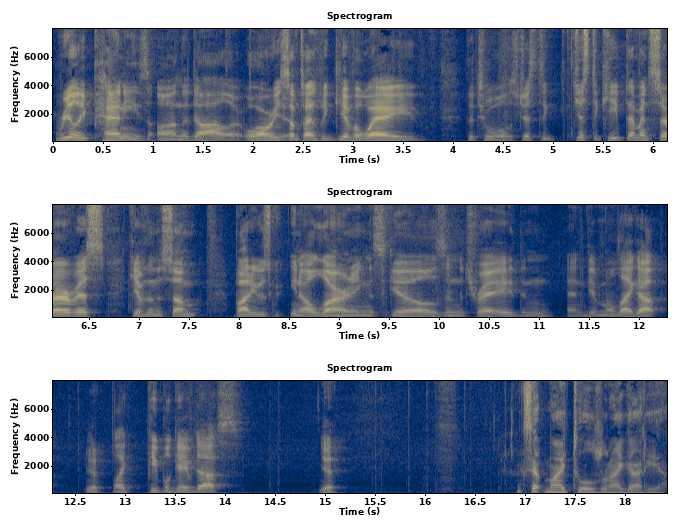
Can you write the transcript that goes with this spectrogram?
really pennies on the dollar, or we, sometimes we give away the tools just to just to keep them in service, give them to somebody who's you know learning the skills and the trade, and and give them a leg up, Yeah. like people gave to us. Yeah. Except my tools when I got here.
